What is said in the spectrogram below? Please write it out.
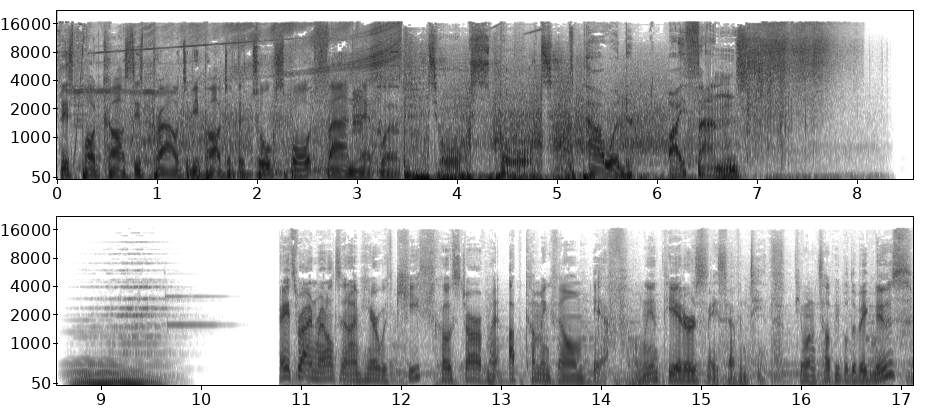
This podcast is proud to be part of the TalkSport Fan Network. TalkSport. Powered by fans. Hey, it's Ryan Reynolds, and I'm here with Keith, co star of my upcoming film, If, only in theaters, May 17th. Do you want to tell people the big news?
